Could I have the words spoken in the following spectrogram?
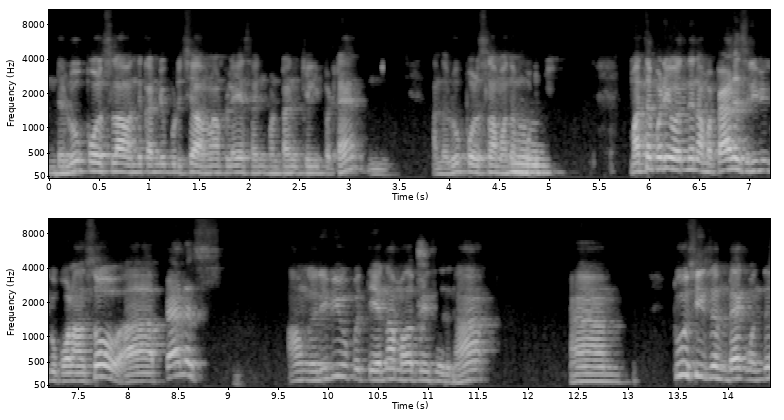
இந்த லூப் ஹோல்ஸ்லாம் வந்து கண்டுபிடிச்சு அவங்களாம் பிளேயர் சைன் பண்ணிட்டாங்கன்னு கேள்விப்பட்டேன். அந்த லூப் ஹோல்ஸ்லாம் மொதல். முடிச்சு மற்றபடி வந்து நம்ம பேலஸ் ரிவ்யூக்கு போகலாம் ஸோ பேலஸ் அவங்க ரிவ்யூ பத்தி என்ன முதல் பேசுறதுன்னா டூ சீசன் பேக் வந்து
